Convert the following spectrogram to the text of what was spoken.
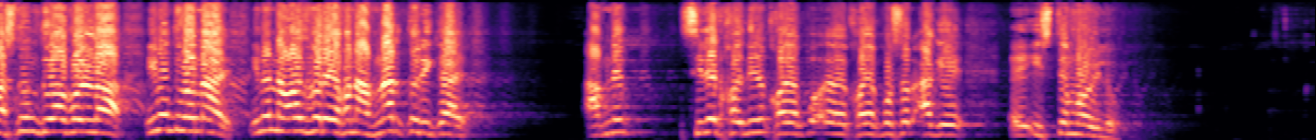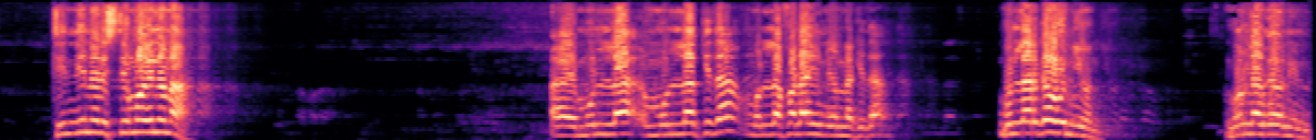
মাসনুম দোয়া পড়লা, ইনো দোয়া নাই, ইনো নামাজ পড়ে এখন আপনার তরিকায়। আপনি সিলেট কয়দিন কয়েক বছর আগে ইস্তেমা হইল। তিন দিনের ইস্তেমা হইল না? মোল্লা মোল্লা কিদা মোল্লা মোল্লাফাড়া ইউনিয়ন না কিদা মোল্লারগাঁও ইউনিয়ন মোল্লারগাঁও ইউনিয়ন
